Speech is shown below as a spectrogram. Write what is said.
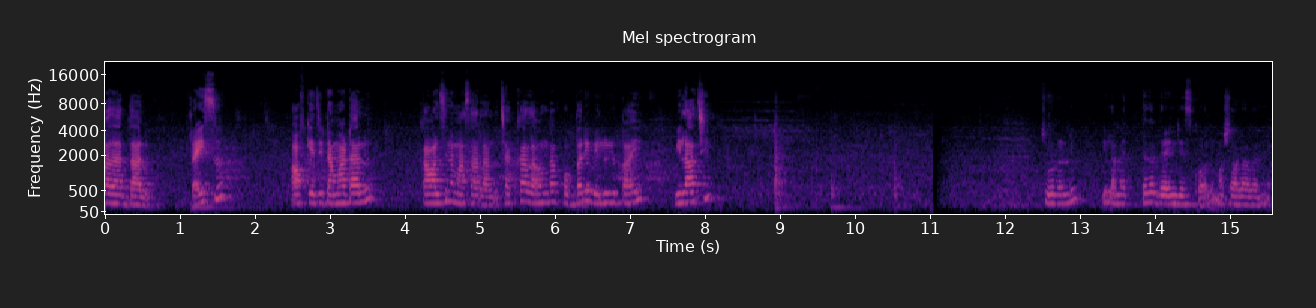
పదార్థాలు రైస్ హాఫ్ కేజీ టమాటాలు కావాల్సిన మసాలాలు చెక్క లవంగ కొబ్బరి వెల్లుల్లిపాయ విలాచి. చూడండి ఇలా మెత్తగా గ్రైండ్ చేసుకోవాలి మసాలాలన్నీ.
